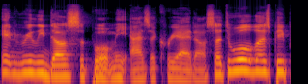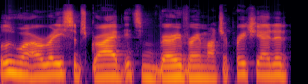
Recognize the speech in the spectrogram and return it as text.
it really does support me as a creator. So to all those people who are already subscribed, it's very, very much appreciated.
